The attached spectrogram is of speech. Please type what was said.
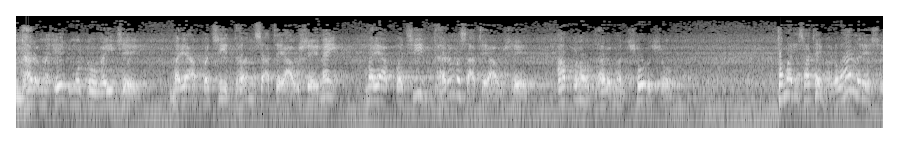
ધર્મ એ જ મોટો ભય છે. મર્યા પછી ધન સાથે આવશે નહીં. મર્યા પછી ધર્મ સાથે આવશે. આપણો ધર્મ છોડશો. તમારી સાથે ભગવાન રહેશે.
